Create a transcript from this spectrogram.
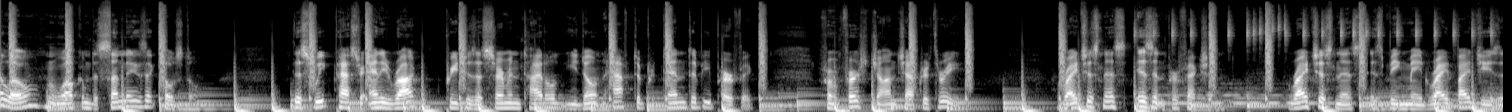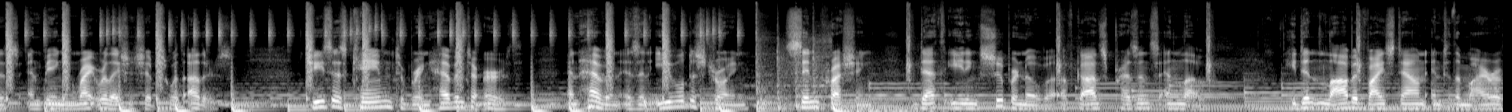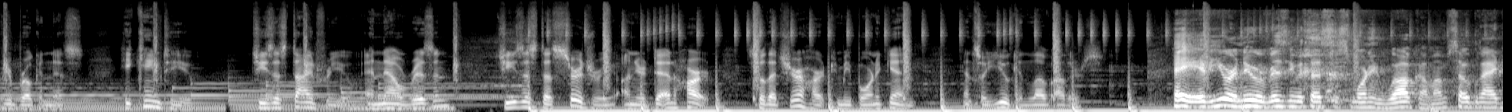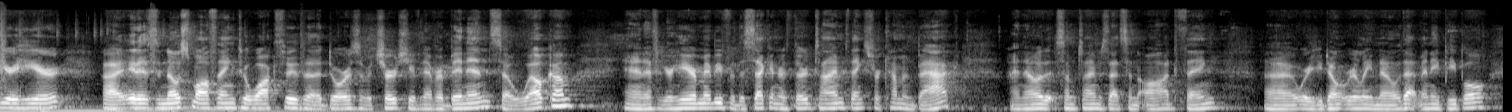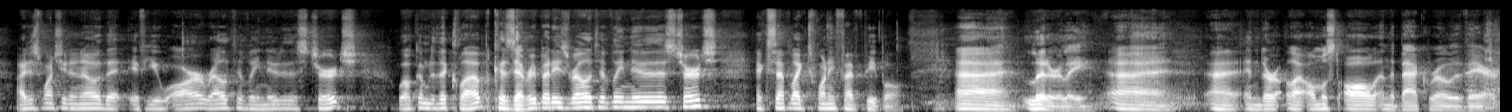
Hello, and welcome to Sundays at Coastal. This week, Pastor Andy Rock preaches a sermon titled You Don't Have to Pretend to Be Perfect from 1 John chapter 3. Righteousness isn't perfection. Righteousness is being made right by Jesus and being in right relationships with others. Jesus came to bring heaven to earth, and heaven is an evil destroying, sin crushing, death eating supernova of God's presence and love. He didn't lob advice down into the mire of your brokenness. He came to you. Jesus died for you, and now risen, Jesus does surgery on your dead heart so that your heart can be born again and so you can love others. Hey, if you are new or visiting with us this morning, welcome. I'm so glad you're here. Uh, it is no small thing to walk through the doors of a church you've never been in, so welcome. And if you're here maybe for the second or third time, thanks for coming back. I know that sometimes that's an odd thing uh, where you don't really know that many people. I just want you to know that if you are relatively new to this church, welcome to the club because everybody's relatively new to this church except like 25 people, uh, literally. Uh, uh, and they're almost all in the back row there.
